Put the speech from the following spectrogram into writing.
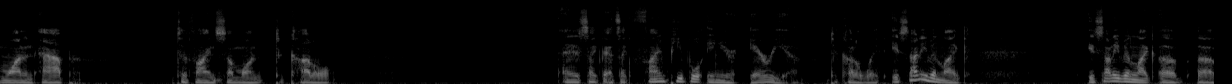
want an app to find someone to cuddle? And it's like that. It's like find people in your area to cuddle with. It's not even like it's not even like a a,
